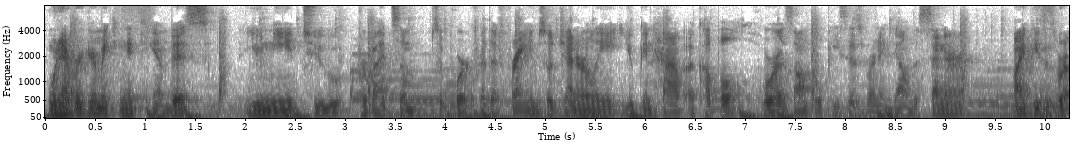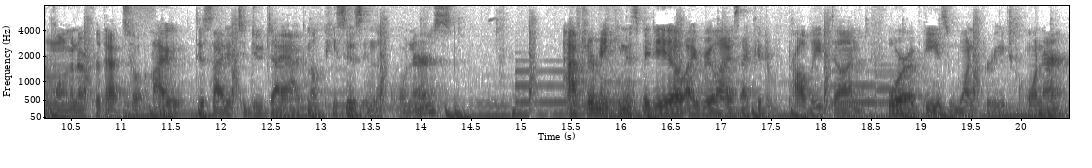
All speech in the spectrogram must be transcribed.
Whenever you're making a canvas, you need to provide some support for the frame. So generally you can have a couple horizontal pieces running down the center. My pieces weren't long enough for that, so I decided to do diagonal pieces in the corners. After making this video, I realized I could have probably done four of these, one for each corner,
